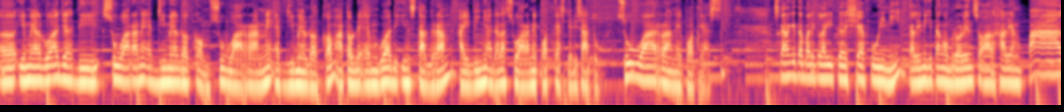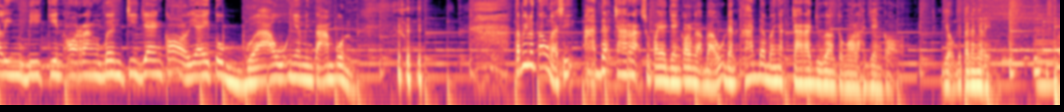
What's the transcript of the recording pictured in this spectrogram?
Eh, email gue aja di suarane@gmail.com, suarane@gmail.com atau DM gue di Instagram, ID-nya adalah Suarane Podcast jadi satu, Suarane Podcast. Sekarang kita balik lagi ke Chef Winnie. Kali ini kita ngobrolin soal hal yang paling bikin orang benci jengkol, yaitu baunya minta ampun. Tapi lu tahu nggak sih, ada cara supaya jengkol nggak bau dan ada banyak cara juga untuk ngolah jengkol. Yuk kita dengerin.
